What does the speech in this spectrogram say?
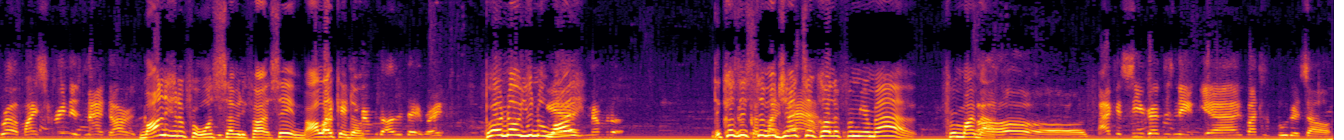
Bro, my screen is mad dark. I only hit him for 175. Same. I like it though. remember the other day, right? Bro, no, you know yeah, why? You. Because it's the magenta color from your map. From my map. Oh, I can see your guys' name. Yeah, it's about to boot us out.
